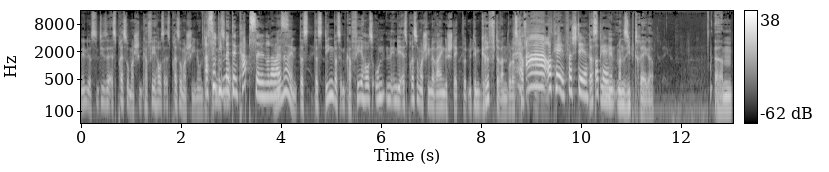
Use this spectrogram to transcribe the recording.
Nee, nee, das sind diese Espressomaschinen, Kaffeehaus-Espressomaschine. Und Ach so, Ding, die mit ich den Kapseln oder was? Nein, nein, das, das Ding, was im Kaffeehaus unten in die Espressomaschine reingesteckt wird, mit dem Griff dran, wo das Kaffee Ah, ist. okay, verstehe. Das okay. Ding nennt man Siebträger. Ähm,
